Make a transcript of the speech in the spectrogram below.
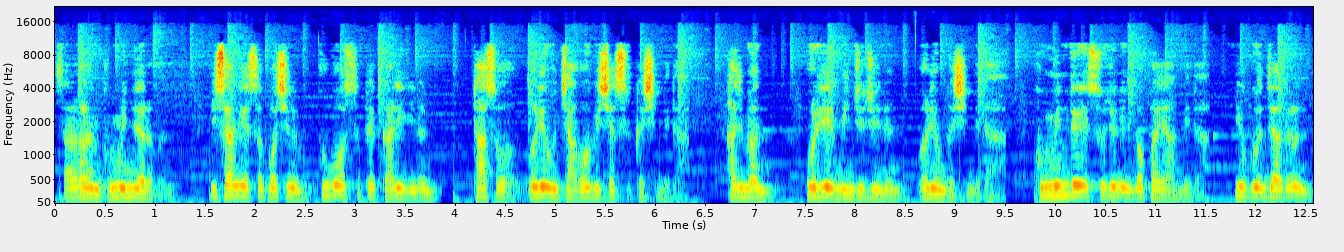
사랑하는 국민 여러분, 이상에서 보시는 후보 스펙 가리기는 다소 어려운 작업이셨을 것입니다. 하지만 우리의 민주주의는 어려운 것입니다. 국민들의 수준이 높아야 합니다. 유권자들은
